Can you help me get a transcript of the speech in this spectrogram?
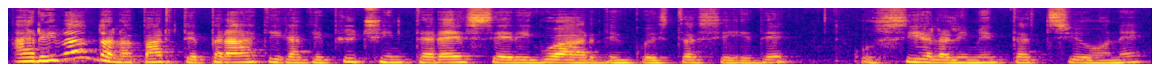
Arrivando alla parte pratica che più ci interessa e riguarda in questa sede, ossia l'alimentazione,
